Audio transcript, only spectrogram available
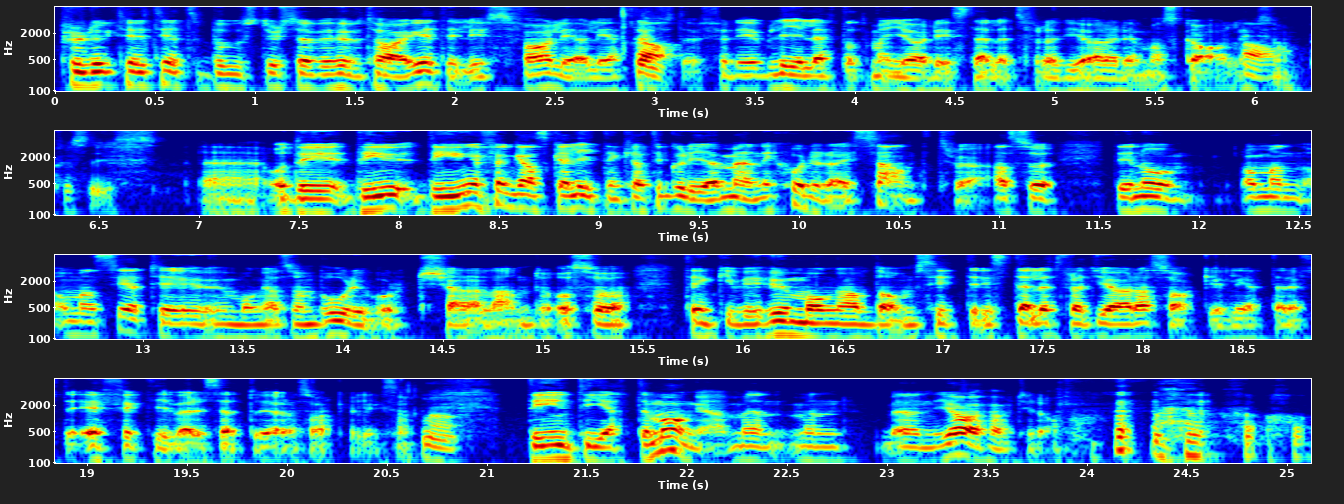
Produktivitetsboosters överhuvudtaget är livsfarliga att leta Ja. efter. För det blir lätt att man gör det istället för att göra det man ska. Liksom. Ja, precis. Eh, och det, det, är ju- det är ungefär en ganska liten kategori av människor det där är sant tror jag. Alltså, det är nog, om, man, om man ser till hur många som bor i vårt kära land och så tänker vi hur många av dem sitter istället för att göra saker letar efter effektivare sätt att göra saker. Liksom. Ja. Det är inte jättemånga men, men, men jag hör till dem.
